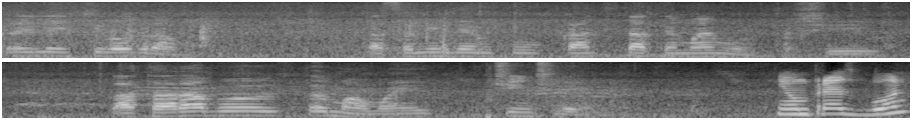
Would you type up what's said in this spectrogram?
3 lei kilogram. Ca să vindem cu cantitate mai multă și la tarabă stă mama, e 5 lei. E un preț bun?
